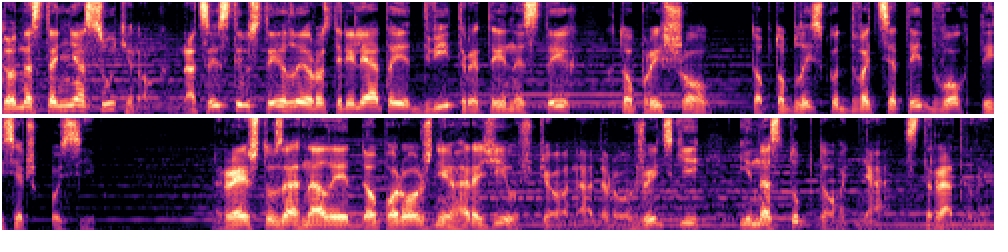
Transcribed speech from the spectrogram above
До настання сутінок нацисти встигли розстріляти дві третини з тих, хто прийшов, тобто близько 22 тисяч осіб. Решту загнали до порожніх гаражів, що на Дорогжицькій, і наступного дня стратили.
